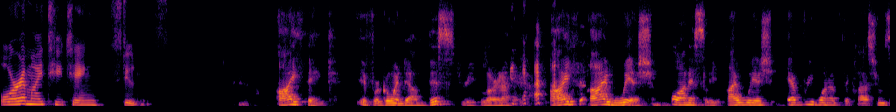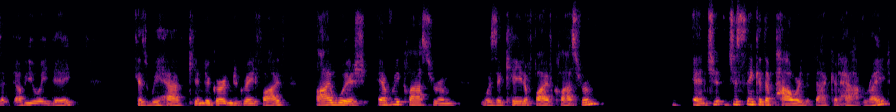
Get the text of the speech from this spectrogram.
or am I teaching students? I think if we're going down this street, Lorna, I I wish, honestly, I wish every one of the classrooms at WA Day, because we have kindergarten to grade five, I wish every classroom was a K to five classroom. And ju- just think of the power that that could have, right?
